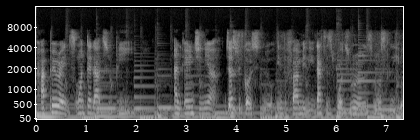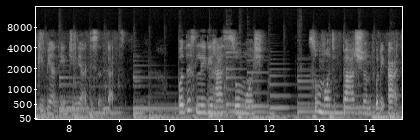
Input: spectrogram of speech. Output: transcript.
her parents wanted her to be an engineer just mm. because you know in the family that is what runs mostly. Okay be an engineer this and that. But this lady has so much so much passion for the art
